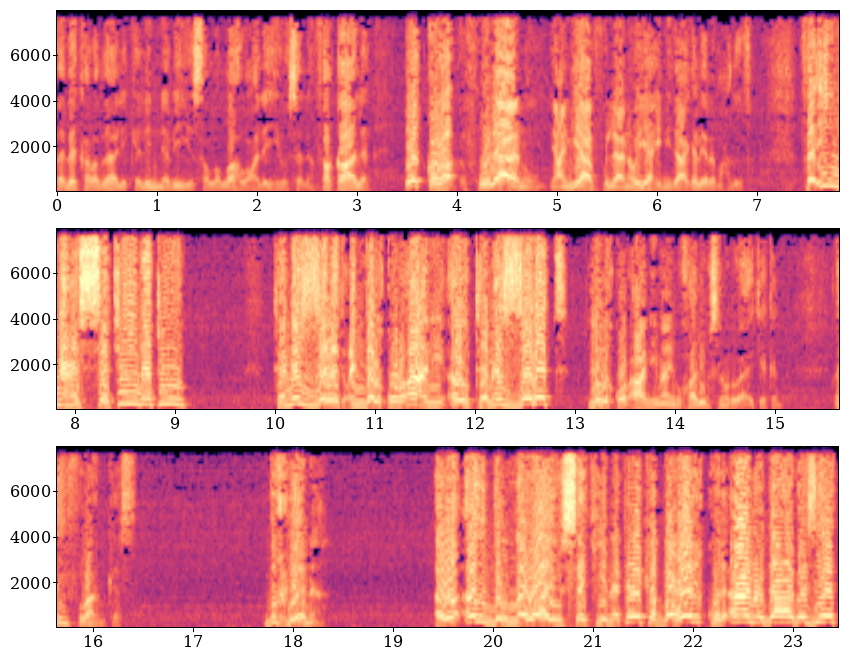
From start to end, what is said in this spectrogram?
فذكر ذلك للنبي صلى الله عليه وسلم. فقال اقرأ فلان. يعني يا فلان ويا نداء قال محدوث فإنها السكينة تنزلت عند القرآن أو تنزلت للقرآن. ما البخاري ومسلم روايتك أي فلان كس. بخيانة أو أود المواي السكينتيك بغوي قرآن دا بزيت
